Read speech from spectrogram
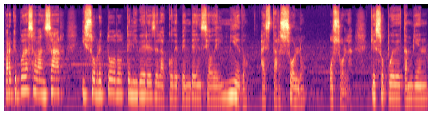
para que puedas avanzar y sobre todo te liberes de la codependencia o del miedo a estar solo o sola, que eso puede también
